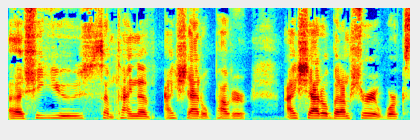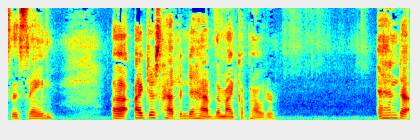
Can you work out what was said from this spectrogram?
Uh, she used some kind of eyeshadow powder eyeshadow but I'm sure it works the same. Uh, I just happen to have the mica powder. And uh,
